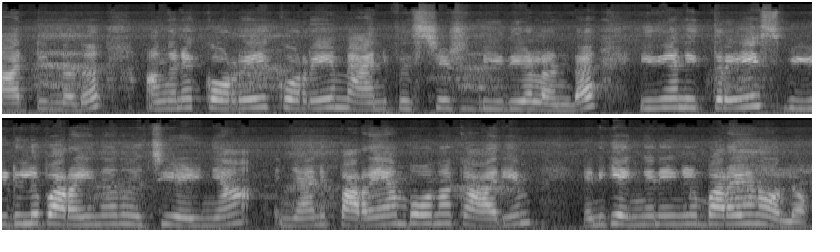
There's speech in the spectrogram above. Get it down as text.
മാറ്റുന്നത് അങ്ങനെ കുറേ കുറേ മാനിഫെസ്റ്റേഷൻ രീതികളുണ്ട്. ഇത് ഞാൻ ഇത്രയും സ്പീഡിൽ പറയുന്നതെന്ന് വെച്ച് കഴിഞ്ഞാൽ ഞാൻ പറയാൻ പോകുന്ന കാര്യം എനിക്ക് എങ്ങനെയെങ്കിലും പറയണമല്ലോ.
